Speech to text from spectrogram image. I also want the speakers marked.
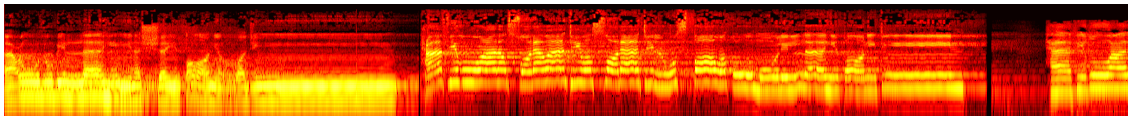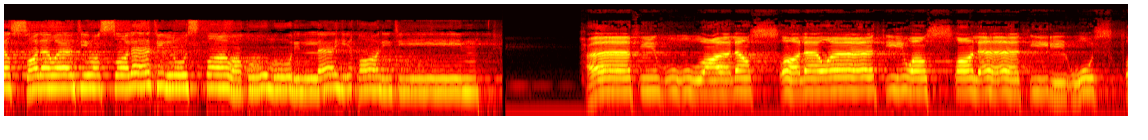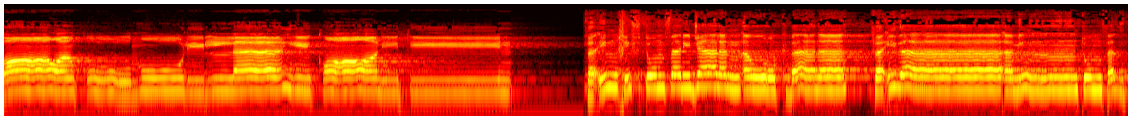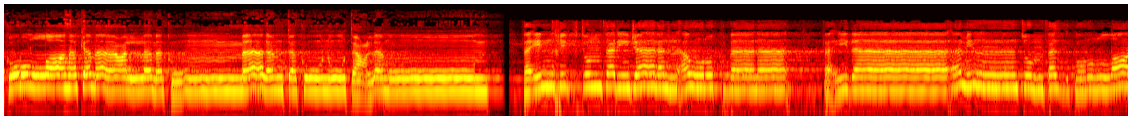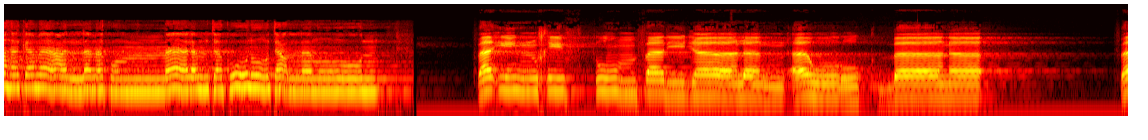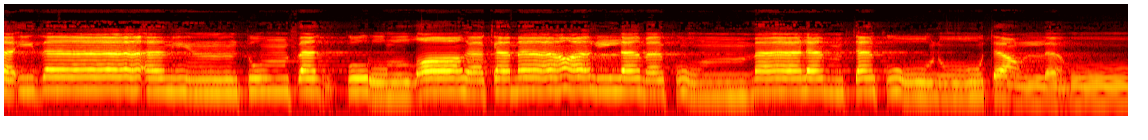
Speaker 1: أعوذ بالله من الشيطان الرجيم.
Speaker 2: حافظوا على الصلوات والصلاة الوسطى وقوموا لله قانتين.
Speaker 3: حافظوا على الصلوات والصلاة الوسطى وقوموا لله قانتين.
Speaker 4: حافظوا على الصلوات والصلاة الوسطى وقوموا لله قانتين.
Speaker 2: فإن خفتم فرجالا أو ركبانا فإذا أمنتم فاذكروا الله كما علمكم ما لم تكونوا تعلمون.
Speaker 3: فإن خفتم فرجالا أو ركبانا فإذا أمنتم فاذكروا الله كما علمكم ما لم تكونوا تعلمون.
Speaker 4: فإن خفتم فرجالا أو ركبانا فإذا فاذكروا الله كما علمكم ما لم تكونوا تعلمون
